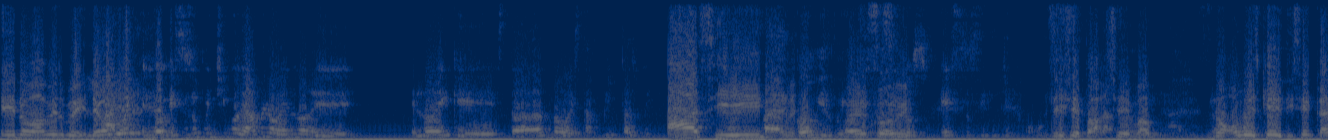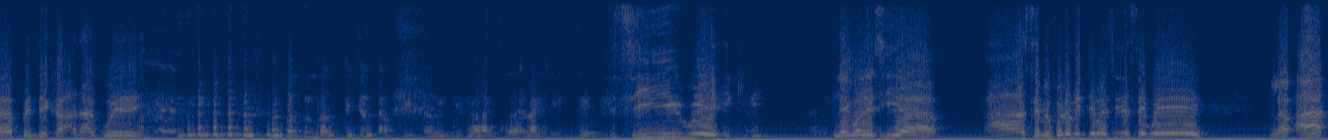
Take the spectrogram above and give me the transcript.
eh, no mames, güey. Luego ah, güey, lo que sí supe un chingo de AMLO es lo de, es lo de que está dando estampitas, güey. Ah, sí. Para el COVID, güey. Para el Eso sí, COVID. los- eso sí dije, Sí, se pa- se no, mam- No, güey, es que dicen cada pendejada, güey. Unos pinches estampitas, güey, que le iban a curar a la gente. Sí, güey. Luego decía, ah, se me fue lo que te iba a decir ese güey. La- ah,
